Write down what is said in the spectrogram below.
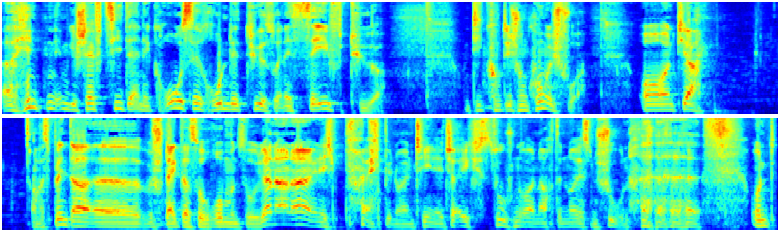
Äh, hinten im Geschäft sieht er eine große runde Tür, so eine Safe-Tür. Und die kommt ihm schon komisch vor. Und ja, aber Splinter äh, steigt da so rum und so, ja, nein, nein, ich, ich bin nur ein Teenager, ich suche nur nach den neuesten Schuhen. und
